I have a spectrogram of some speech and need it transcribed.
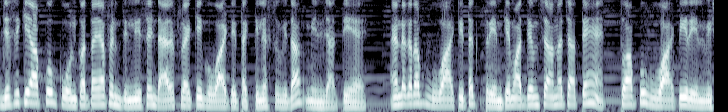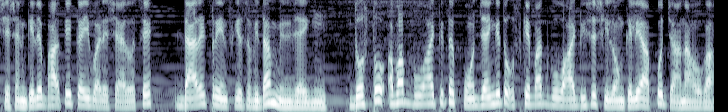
जैसे कि आपको कोलकाता या फिर दिल्ली से डायरेक्ट फ़्लाइट की गुवाहाटी तक के लिए सुविधा मिल जाती है। एंड अगर आप गुवाहाटी तक ट्रेन के माध्यम से आना चाहते हैं तो आपको गुवाहाटी रेलवे स्टेशन के लिए भारत के कई बड़े शहरों से डायरेक्ट ट्रेन की सुविधा मिल जाएगी। दोस्तों, अब आप गुवाहाटी तक पहुँच जाएँगे तो उसके बाद गुवाहाटी से शिलोंग के लिए आपको जाना होगा।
